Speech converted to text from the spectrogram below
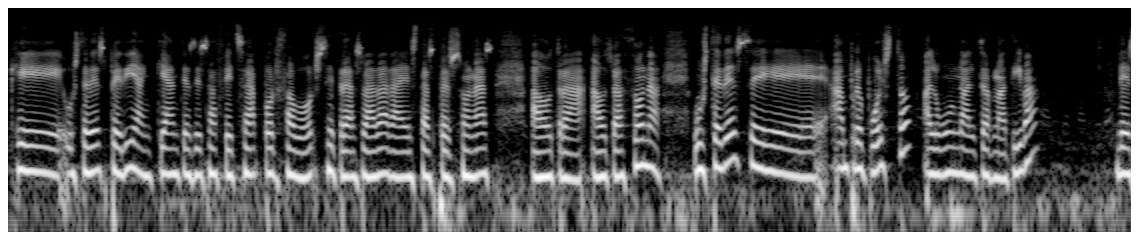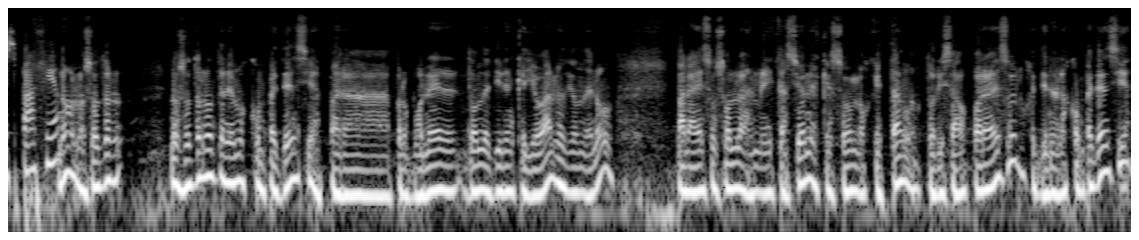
que ustedes pedían que antes de esa fecha, por favor, se trasladara a estas personas a otra, a otra zona. ¿Ustedes han propuesto alguna alternativa de espacio? No, nosotros nosotros no tenemos competencias para proponer dónde tienen que llevarlos y dónde no. Para eso son las administraciones que son los que están autorizados para eso, los que tienen las competencias.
